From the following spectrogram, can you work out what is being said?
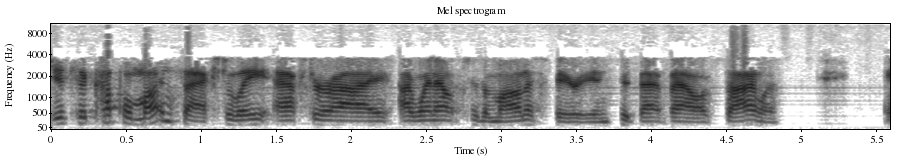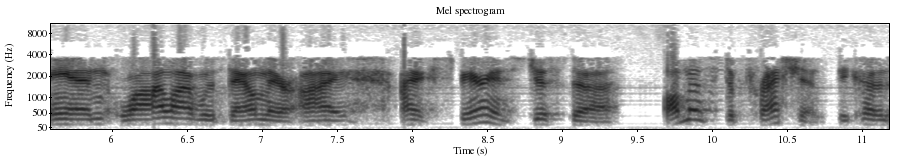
just a couple months actually after I, I went out to the monastery and took that vow of silence. And while I was down there, I I experienced just uh, almost depression because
